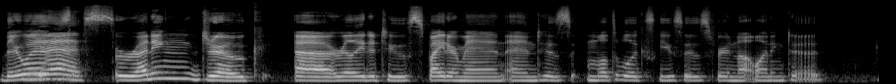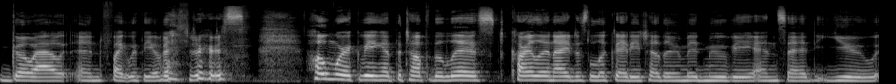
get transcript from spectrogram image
There was Yes. a running joke uh, related to Spider-Man and his multiple excuses for not wanting to go out and fight with the Avengers. Homework being at the top of the list, Carla and I just looked at each other mid movie and said you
